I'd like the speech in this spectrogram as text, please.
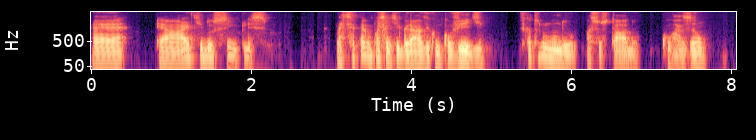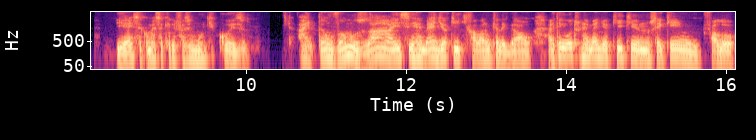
é, é a arte do simples. Mas você pega um paciente grave com Covid, fica todo mundo assustado, com razão, e aí você começa a querer fazer um monte de coisa. Ah, então vamos usar esse remédio aqui que falaram que é legal. Aí tem outro remédio aqui que não sei quem falou.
